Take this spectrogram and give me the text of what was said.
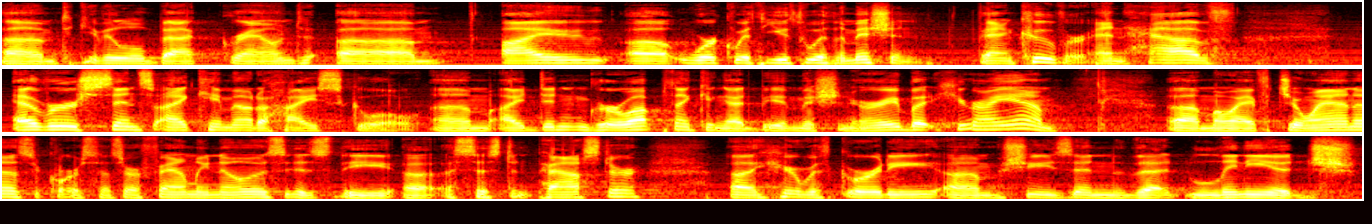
Um, to give you a little background, um, I uh, work with Youth with a Mission, Vancouver, and have ever since I came out of high school. Um, I didn't grow up thinking I'd be a missionary, but here I am. Uh, my wife Joanna, of course, as our family knows, is the uh, assistant pastor uh, here with Gordy. Um, she's in that lineage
